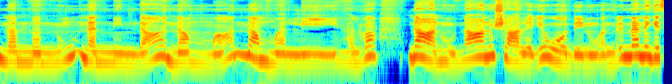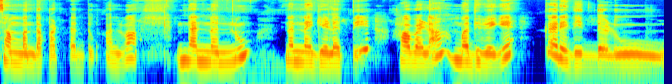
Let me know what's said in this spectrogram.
ನನ್ನನ್ನು, ನನ್ನಿಂದ, ನಮ್ಮ, ನಮ್ಮಲ್ಲಿ ಅಲ್ವಾ? ನಾನು ನಾನು ಶಾಲೆಗೆ ಓದೇನು ಅಂದರೆ ನನಗೆ ಸಂಬಂಧಪಟ್ಟದ್ದು ಅಲ್ವಾ? ನನ್ನನ್ನು, ನನ್ನ ಗೆಳತಿ, ಅವಳ ಮದುವೆಗೆ ಕರೆದಿದ್ದಳು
